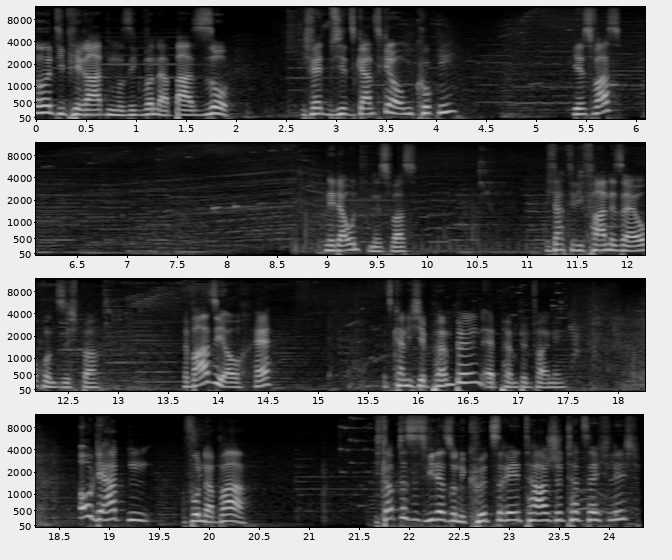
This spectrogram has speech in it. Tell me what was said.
Und die Piratenmusik, wunderbar. So, ich werde mich jetzt ganz genau umgucken. Hier ist was. Ne, da unten ist was. Ich dachte, die Fahne sei auch unsichtbar. Da war sie auch, hä? Jetzt kann ich hier pömpeln. Äh, pömpeln vor allen Dingen. Oh, der hat ein... Wunderbar. Ich glaube, das ist wieder so eine kürzere Etage tatsächlich.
